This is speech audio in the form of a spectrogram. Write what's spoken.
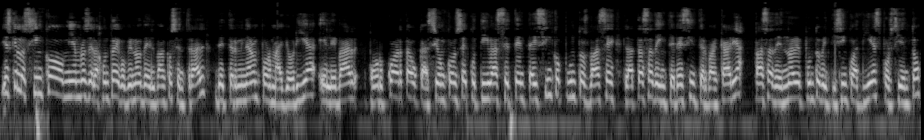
Y es que los cinco miembros de la Junta de Gobierno del Banco Central determinaron por mayoría elevar por cuarta ocasión consecutiva 75 puntos base la tasa de interés interbancaria, pasa de 9.25 a 10%.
